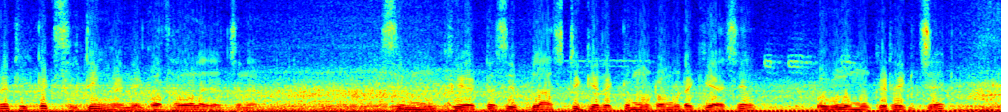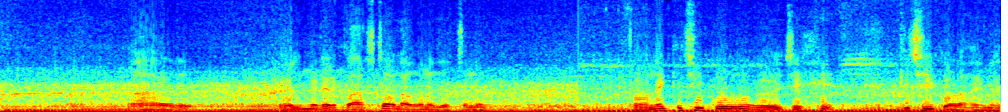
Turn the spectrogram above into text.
তো ক্যামেরা ঠিকঠাক সেটিং হয়নি, কথা বলা যাচ্ছে না। সে মুখে একটা সে প্লাস্টিকের একটা মোটা মোটা কি আছে ওগুলো মুখে ঠেকছে। আর হেলমেটের কাজটাও লাগানো যাচ্ছে না। তো অনেক কিছুই করব ভেবেছি, কিছুই করা হয় না।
